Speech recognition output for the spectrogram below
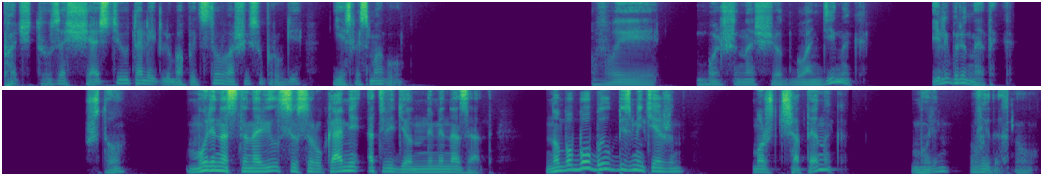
«Почту за счастье утолить любопытство вашей супруги, если смогу». «Вы больше насчет блондинок или брюнеток?» «Что?» Мурин остановился с руками, отведенными назад. Но Бобо был безмятежен. «Может, шатенок?» Мурин выдохнул.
